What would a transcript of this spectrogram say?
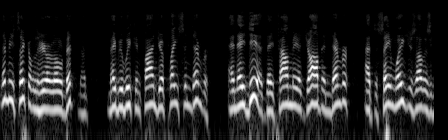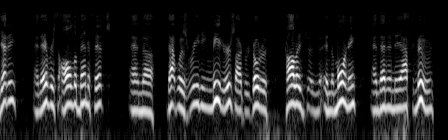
let me think of it here a little bit, but maybe we can find you a place in Denver." And they did. They found me a job in Denver at the same wages I was getting and every all the benefits. And uh, that was reading meters. I could go to college in, in the morning, and then in the afternoon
